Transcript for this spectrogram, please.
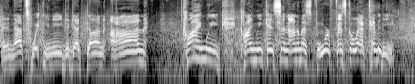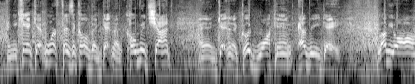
and that's what you need to get done on Climb Week. Climb Week is synonymous for physical activity. And you can't get more physical than getting a COVID shot and getting a good walk in every day. Love you all,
